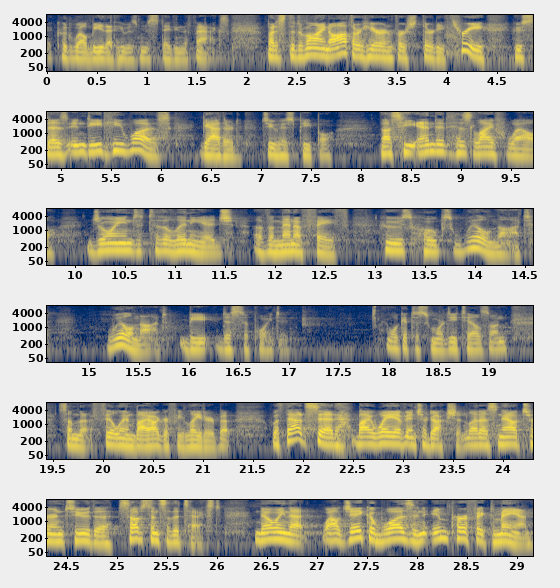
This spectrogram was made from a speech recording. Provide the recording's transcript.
It could well be that he was misstating the facts. But it's the divine author here in verse 33 who says, Indeed, he was gathered to his people. Thus he ended his life well, joined to the lineage of the men of faith, whose hopes will not, will not be disappointed. We'll get to some more details on some of that fill in biography later. But with that said, by way of introduction, let us now turn to the substance of the text, knowing that while Jacob was an imperfect man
